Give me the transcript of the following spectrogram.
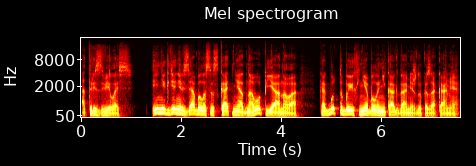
отрезвилась, и нигде нельзя было сыскать ни одного пьяного, как будто бы их не было никогда между казаками.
